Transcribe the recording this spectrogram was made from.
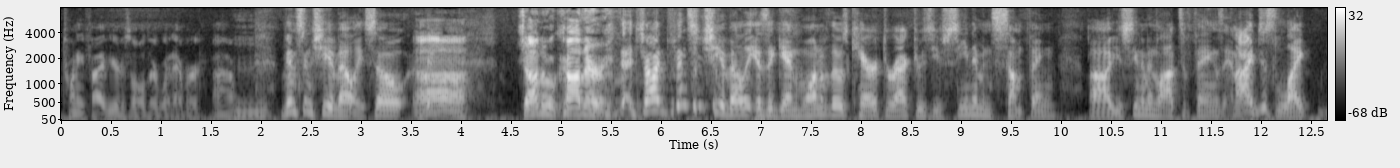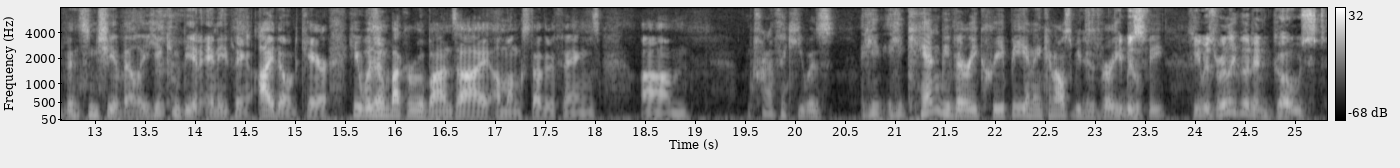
25 years old or whatever. Uh, Vincent Schiavelli. So Ah, John O'Connor. John Vincent Schiavelli is again one of those character actors. You've seen him in something. Uh, you've seen him in lots of things, and I just like Vincent Schiavelli. He can be in anything. I don't care. He was in Yep. Buckaroo Banzai, amongst other things. Um, I'm trying to think. He was. He he can be very creepy, and he can also be just very He was goofy. he was really good in Ghost.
